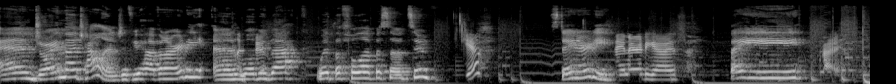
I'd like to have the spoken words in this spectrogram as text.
and join the challenge if you haven't already. And we'll be back with a full episode soon. Yeah. Stay nerdy. Stay nerdy, guys. Bye. Bye.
